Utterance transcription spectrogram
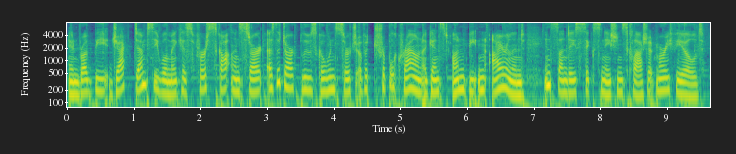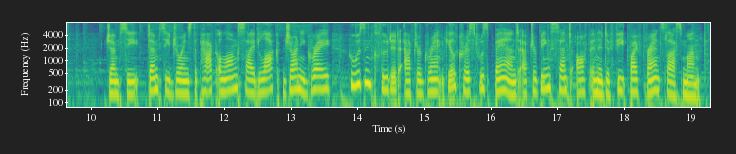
In rugby, Jack Dempsey will make his first Scotland start as the Dark Blues go in search of a triple crown against unbeaten Ireland in Sunday's Six Nations clash at Murrayfield. Dempsey, Dempsey joins the pack alongside lock Johnny Gray, who was included after Grant Gilchrist was banned after being sent off in a defeat by France last month.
